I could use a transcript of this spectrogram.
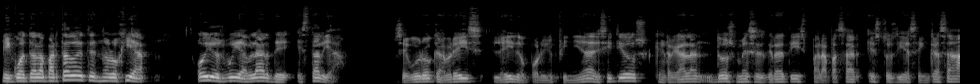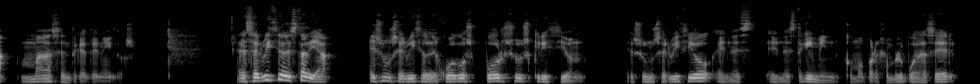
En cuanto al apartado de tecnología, hoy os voy a hablar de Stadia, Seguro que habréis leído por infinidad de sitios que regalan dos meses gratis para pasar estos días en casa más entretenidos. El servicio de Stadia es un servicio de juegos por suscripción. Es un servicio en, streaming, como por ejemplo puede ser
